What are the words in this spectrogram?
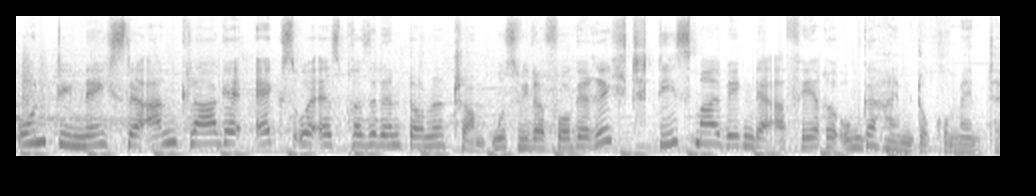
Und die nächste Anklage. Ex-US-Präsident Donald Trump muss wieder vor Gericht, diesmal wegen der Affäre um Geheimdokumente.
